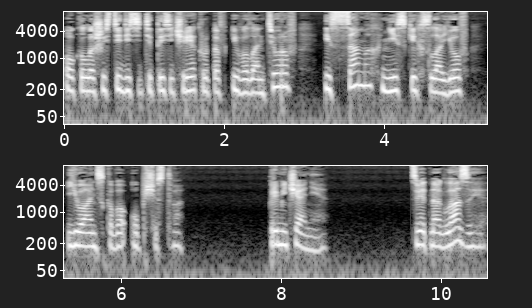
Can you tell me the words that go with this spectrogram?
около 60 тысяч рекрутов и волонтеров из самых низких слоев юаньского общества. Примечание. Цветноглазые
